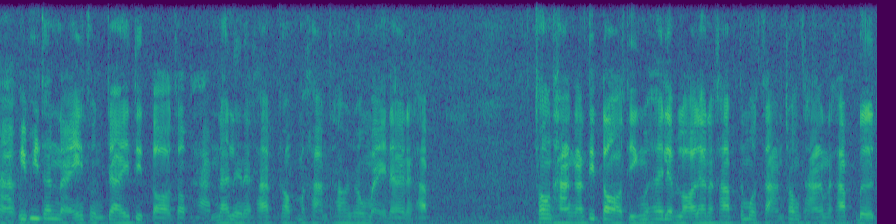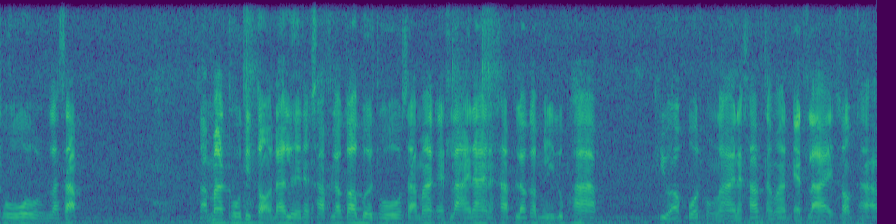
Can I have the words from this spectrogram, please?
หากพี่ๆท่านไหนสนใจติดต่อสอบถามได้เลยนะครับช็อปมะขามเท่าช่องใหม่ได้นะครับ ช่องทางการติดต่อทิ้งไว้ให้เรียบร้อยแล้วนะครับ ทั้งหมด 3 ช่องทางนะครับ เบอร์โทรโทรศัพท์สามารถโทรติดต่อได้เลยนะครับ แล้วก็เบอร์โทรสามารถแอดไลน์ได้นะครับ แล้วก็มีรูปภาพ QR code ของไลน์นะครับ สามารถแอดไลน์สอบถาม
